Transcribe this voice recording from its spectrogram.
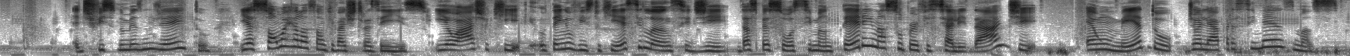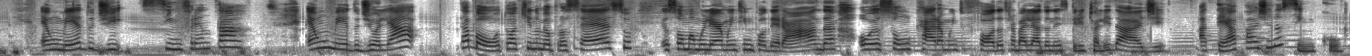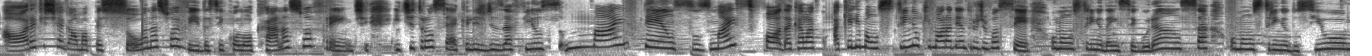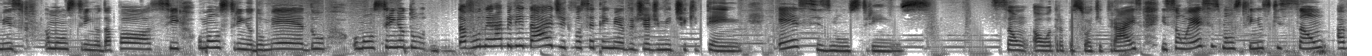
É difícil do mesmo jeito. E é só uma relação que vai te trazer isso. E eu acho que eu tenho visto que esse lance de das pessoas se manterem na superficialidade é um medo de olhar para si mesmas. É um medo de se enfrentar. É um medo de olhar tá bom, eu tô aqui no meu processo, eu sou uma mulher muito empoderada, ou eu sou um cara muito foda trabalhado na espiritualidade até a página 5. A hora que chegar uma pessoa na sua vida, se colocar na sua frente e te trouxer aqueles desafios mais tensos, mais foda, aquela, aquele monstrinho que mora dentro de você. O monstrinho da insegurança, o monstrinho dos ciúmes, o monstrinho da posse, o monstrinho do medo, o monstrinho do, da vulnerabilidade que você tem medo de admitir que tem. Esses monstrinhos são a outra pessoa que traz, e são esses monstrinhos que são a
